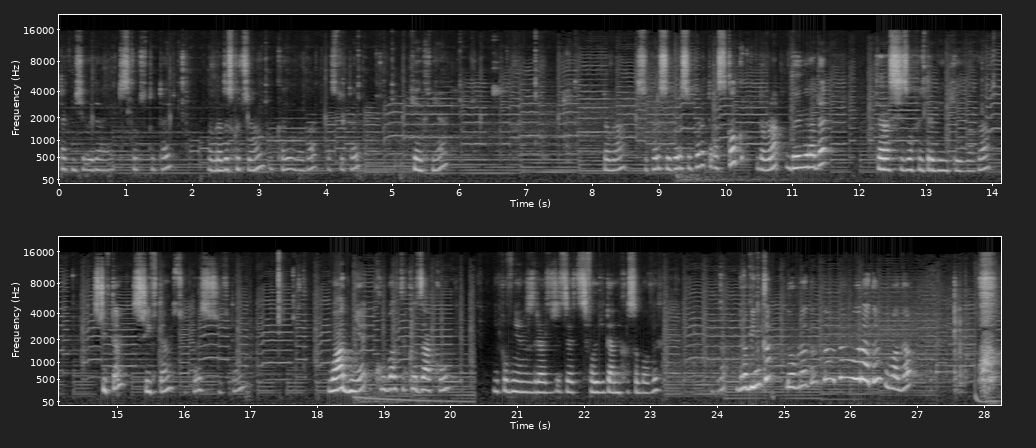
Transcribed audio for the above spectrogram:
Tak mi się wydaje. Skocz tutaj. Dobra, doskoczyłem. Okej, uwaga. Teraz tutaj. Pięknie. Dobra, super, super, super. Teraz skok. Dobra, dajemy radę. Teraz się złapać drabinki, uwaga. Z shiftem? Z shiftem, super, z shiftem. Ładnie, Kuba, ty kozaku. Nie powinien zdradzać swoich danych osobowych. Dobra, drabinka? Dobra, do, do, do, radę, uwaga. Uff,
